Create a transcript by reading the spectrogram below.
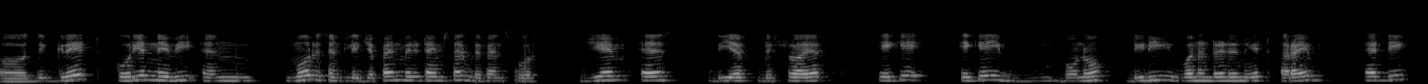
uh, the Great Korean Navy, and more recently, Japan Maritime Self-Defense Force, GMSDF destroyer AK, Bono DD-108 arrived at the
